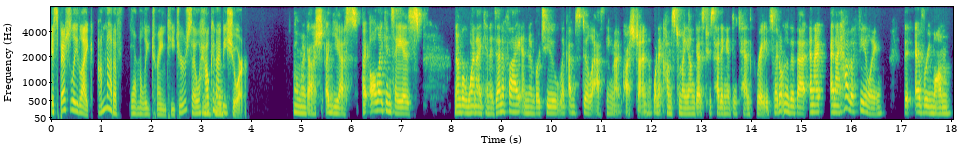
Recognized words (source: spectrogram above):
Especially like I'm not a formally trained teacher, so how mm-hmm. can I mm-hmm. be sure? Oh my gosh, uh, yes. I, all I can say is number one, I can identify. And number two, like I'm still asking that question when it comes to my youngest who's heading into 10th grade. So I don't know that that, and I, and I have a feeling that every mom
